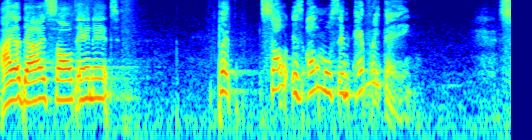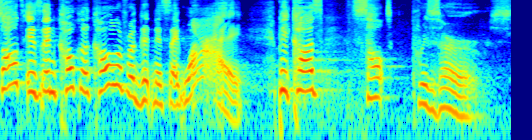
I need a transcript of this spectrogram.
iodized salt in it? But salt is almost in everything. Salt is in Coca Cola, for goodness sake. Why? Because salt preserves.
